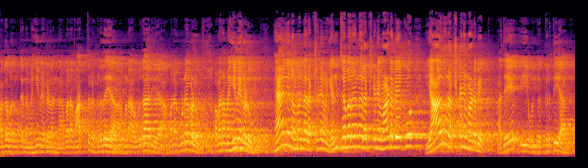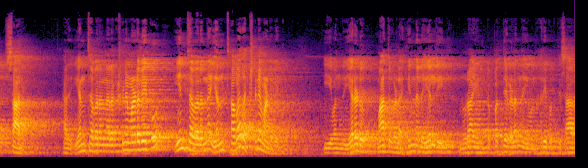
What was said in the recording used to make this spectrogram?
ಭಗವಂತನ ಮಹಿಮೆಗಳನ್ನು ಅವನ ಮಾತ್ರ ಹೃದಯ, ಅವನ ಔದಾರ್ಯ, ಅವನ ಗುಣಗಳು, ಅವನ ಮಹಿಮೆಗಳು ಹೇಗೆ ನಮ್ಮನ್ನು ರಕ್ಷಣೆ ಎಂಥವರನ್ನು ರಕ್ಷಣೆ ಮಾಡಬೇಕು, ಯಾರು ರಕ್ಷಣೆ ಮಾಡಬೇಕು? ಅದೇ ಈ ಒಂದು ಕೃತಿಯ ಸಾರ. ಅದೇ ಎಂಥವರನ್ನು ರಕ್ಷಣೆ ಮಾಡಬೇಕು, ಇಂಥವರನ್ನು ಎಂಥವ ರಕ್ಷಣೆ ಮಾಡಬೇಕು? ಈ ಒಂದು ಎರಡು ಮಾತುಗಳ ಹಿನ್ನೆಲೆಯಲ್ಲಿ ನೂರ ಎಂಟು ಪದ್ಯಗಳನ್ನು ಈ ಒಂದು ಹರಿಭಕ್ತಿ ಸಾರ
